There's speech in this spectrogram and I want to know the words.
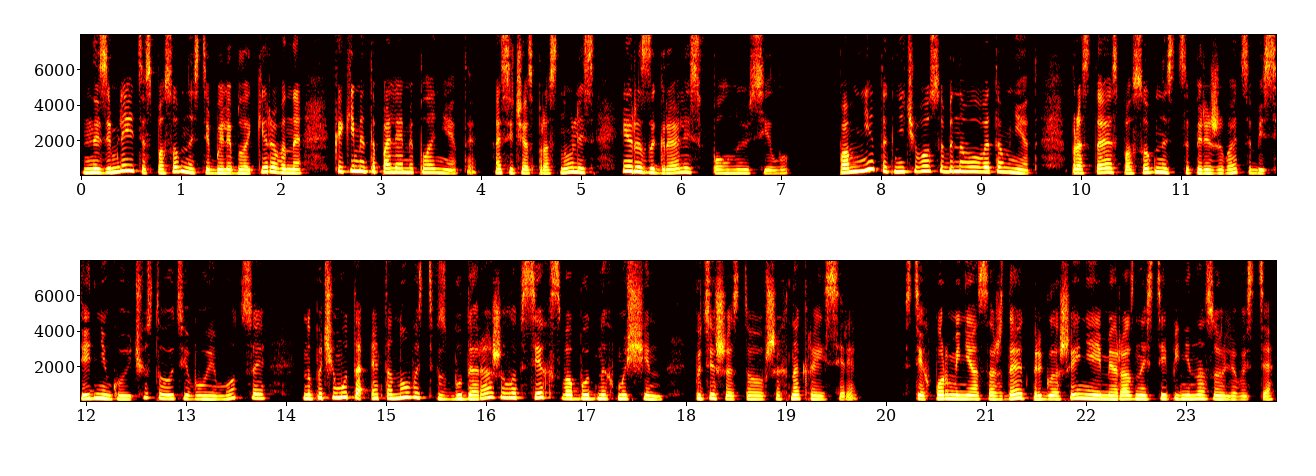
На Земле эти способности были блокированы какими-то полями планеты, а сейчас проснулись и разыгрались в полную силу. По мне, так ничего особенного в этом нет. Простая способность сопереживать собеседнику и чувствовать его эмоции, но почему-то эта новость взбудоражила всех свободных мужчин, путешествовавших на крейсере. С тех пор меня осаждают приглашениями разной степени назойливости.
